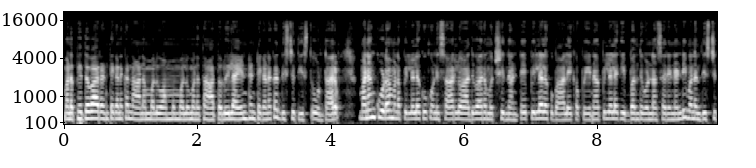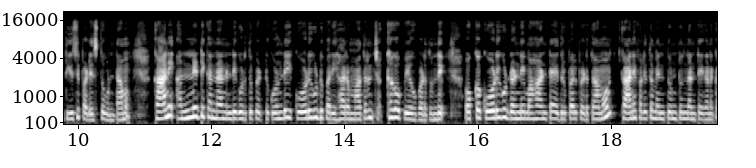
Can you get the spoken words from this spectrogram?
మన పెద్దవారు అంటే కనుక నానమ్మలు అమ్మమ్మలు మన తాతలు ఇలా ఏంటంటే కనుక దిష్టి తీస్తూ ఉంటారు. మనం కూడా మన పిల్లలకు కొన్నిసార్లు ఆదివారం వచ్చిందంటే పిల్లలకు బాగాలేకపోయినా పిల్లలకి ఇబ్బంది ఉన్నా సరేనండి మనం దిష్టి తీసి పడేస్తూ ఉంటాము. కానీ అన్నిటికన్నా నుండి గుర్తుపెట్టుకోండి ఈ కోడిగుడ్డు పరిహారం మాత్రం చక్కగా ఉపయోగపడుతుంది. ఒక్క కోడిగుడ్డు అండి మహా అంటే ఐదు రూపాయలు పెడతాము. కానీ ఫలితం ఎంత ఉంటుందంటే కనుక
